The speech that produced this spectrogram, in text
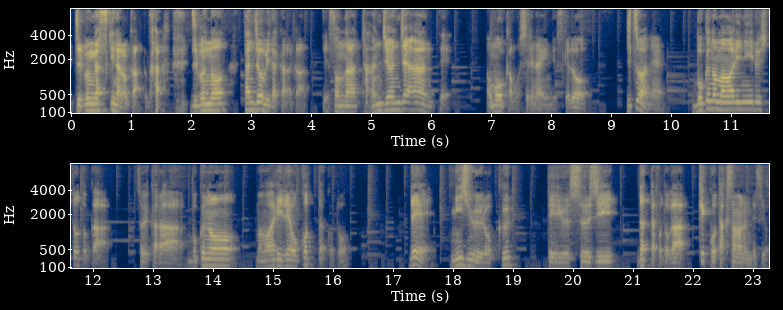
自分が好きなのかとか、自分の誕生日だからかって、そんな単純じゃんって思うかもしれないんですけど、実はね、僕の周りにいる人とか、それから僕の周りで起こったことで、26っていう数字だったことが結構たくさんあるんですよ。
